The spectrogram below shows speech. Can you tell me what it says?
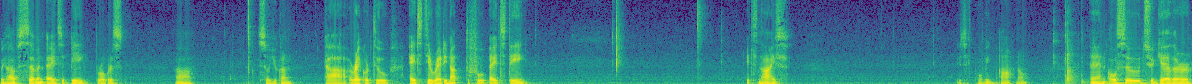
we have 780p progress uh, so you can uh, record to HD ready not to full HD it's nice. Is it moving? Ah no. And also together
